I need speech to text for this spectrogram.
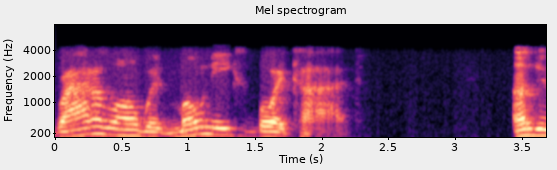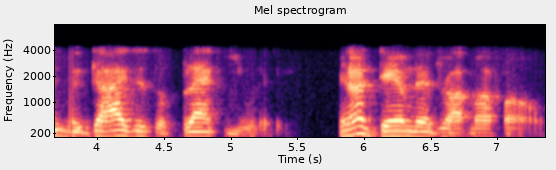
ride along with Mo'Nique's boycott under the guises of black unity. And I damn near dropped my phone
